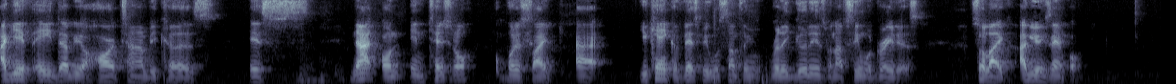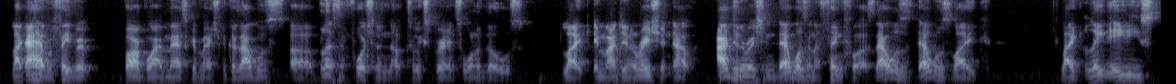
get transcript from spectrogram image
I give AEW a hard time because it's not on intentional, but it's like I, you can't convince me what something really good is when I've seen what great is. So like I'll give you an example. Like I have a favorite barbed wire massacre match because I was uh, blessed and fortunate enough to experience one of those like in my generation. Now our generation that wasn't a thing for us. That was that was like like late '80s,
